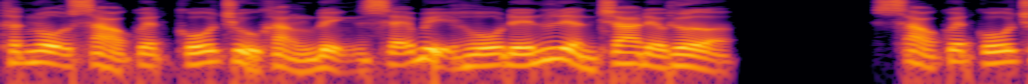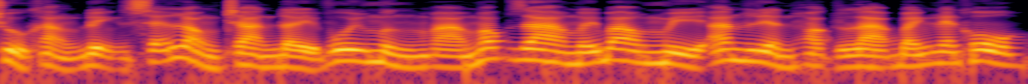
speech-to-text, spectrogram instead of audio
thật ngộ xảo quyệt cố chủ khẳng định sẽ bị hố đến liền tra đều thừa. Xảo quyệt cố chủ khẳng định sẽ lòng tràn đầy vui mừng mà móc ra mấy bao mì ăn liền hoặc là bánh nén khô,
